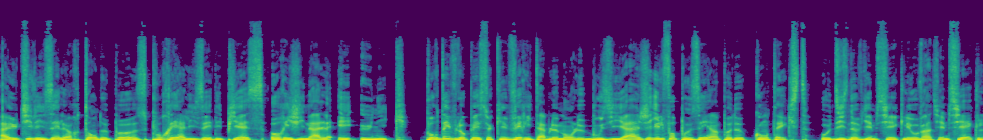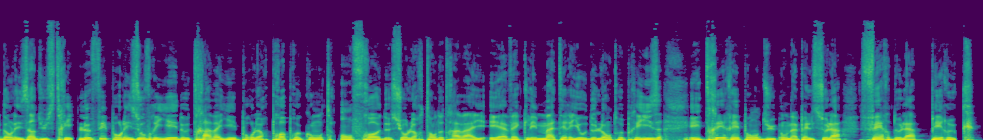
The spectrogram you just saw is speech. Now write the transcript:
à utiliser leur temps de pause pour réaliser des pièces originales et uniques. Pour développer ce qu'est véritablement le bousillage, il faut poser un peu de contexte. Au 19e siècle et au 20e siècle, dans les industries, le fait pour les ouvriers de travailler pour leur propre compte en fraude sur leur temps de travail et avec les matériaux de l'entreprise est très répandu. On appelle cela faire de la perruque.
